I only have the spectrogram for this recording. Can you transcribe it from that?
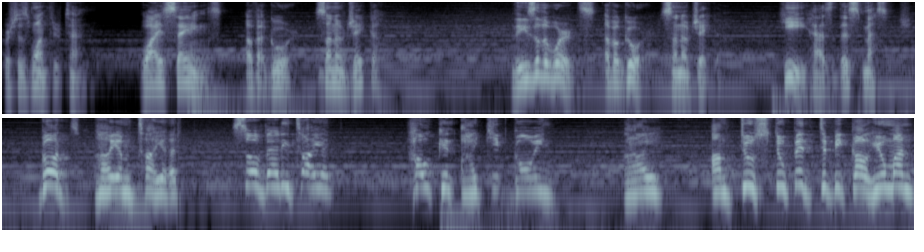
verses 1 through 10. Wise sayings of Agur, son of Jacob. These are the words of Agur, son of Jacob. He has this message God, I am tired, so very tired. How can I keep going? I am too stupid to be called human.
